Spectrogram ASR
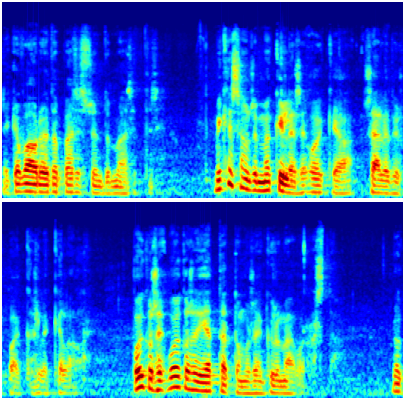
eikä vaurioita pääse syntymään sitten siinä. mikä se on se mökillä se oikea säilytyspaikka sille kelalle? Voiko se, voiko se jättää tuommoiseen kylmään varastoon? No,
